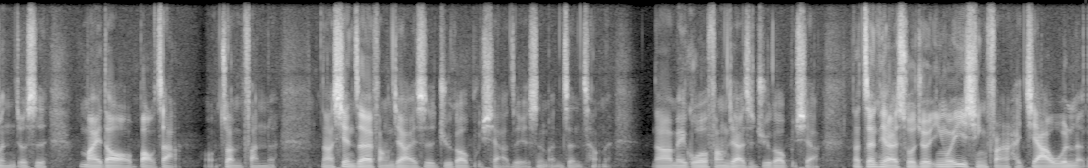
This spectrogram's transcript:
本就是卖到爆炸哦，赚翻了。那现在房价还是居高不下，这也是蛮正常的。那美国房价也是居高不下，那整体来说，就因为疫情反而还加温了。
